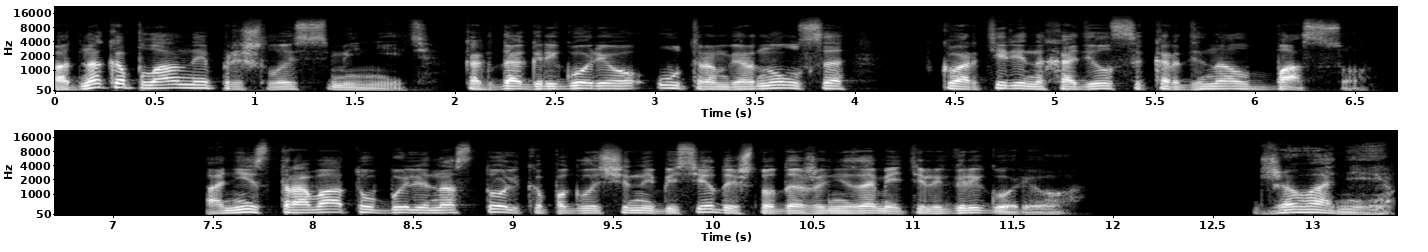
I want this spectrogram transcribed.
Однако планы пришлось сменить. Когда Григорио утром вернулся, в квартире находился кардинал Бассо. Они с Травату были настолько поглощены беседой, что даже не заметили Григорио. «Джованни,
